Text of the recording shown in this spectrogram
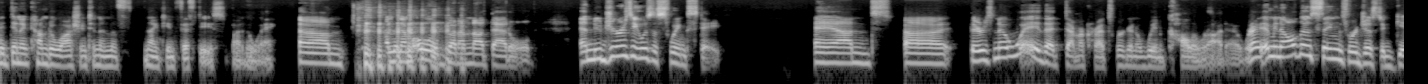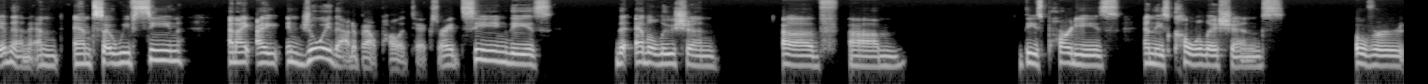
I didn't come to Washington in the 1950s, by the way. Um, I mean, I'm old, but I'm not that old. And New Jersey was a swing state. And uh, there's no way that Democrats were going to win Colorado, right? I mean, all those things were just a given, and and so we've seen, and I, I enjoy that about politics, right? Seeing these, the evolution of um, these parties and these coalitions over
